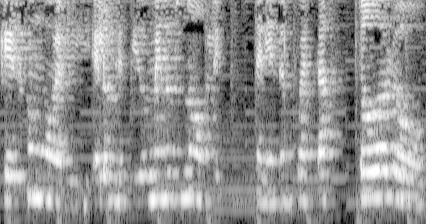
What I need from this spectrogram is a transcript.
que es como el, objetivo menos noble, teniendo en cuenta todos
